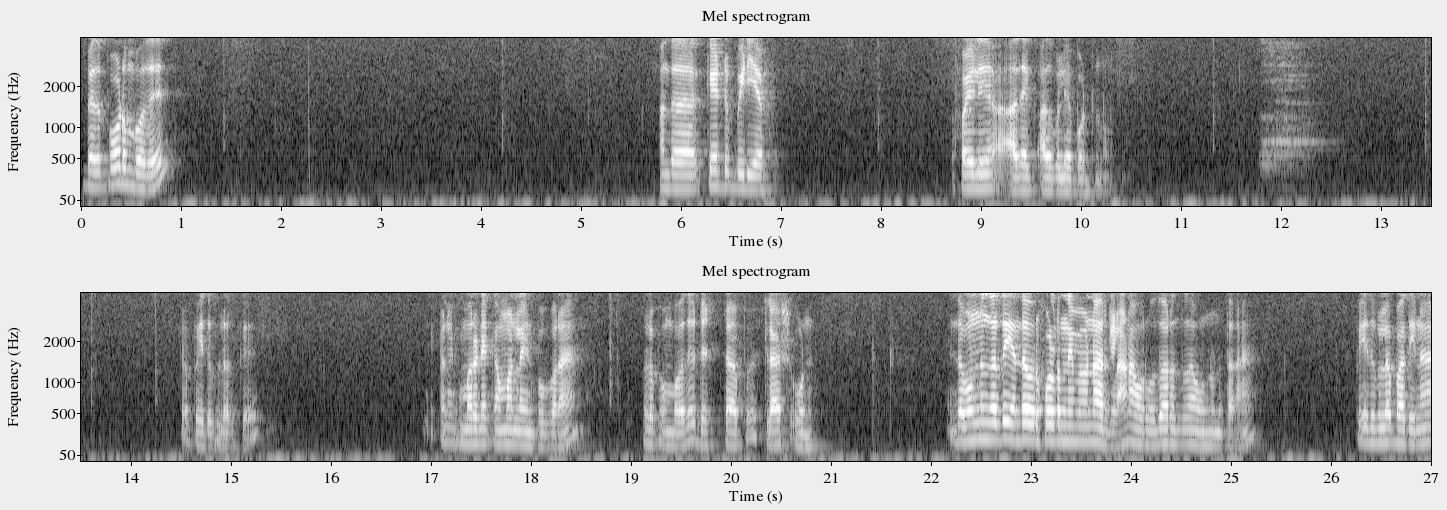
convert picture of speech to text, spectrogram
இப்போ இதை போடும்போது அந்த கே டு பிடிஎஃப் ஃபைலையும் அதை அதுக்குள்ளேயே போட்டுடணும். இப்போ இதுக்குள்ளே இருக்குது இப்போ எனக்கு மறுபடியும் கமாண்ட் லைன் போகிறேன் உள்ளே போகும்போது டெஸ்க்டாப்பு ஸ்லாஷ் ஒன் இந்த ஒன்றுங்கிறது எந்த ஒரு ஃபோல்டர் நேமே வேணால் இருக்கலாம். நான் ஒரு உதாரணத்துக்கு தான் ஒன்றுன்னு தரேன். இப்போ இதுக்குள்ளே பார்த்தீங்கன்னா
